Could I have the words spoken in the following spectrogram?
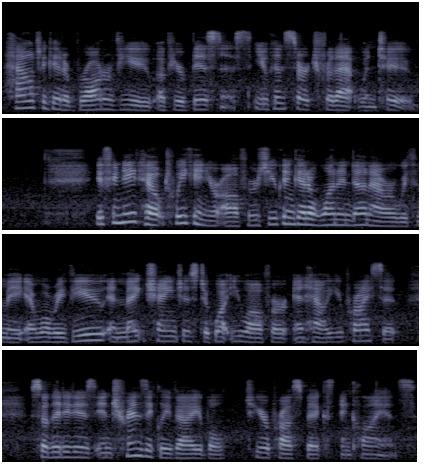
How to Get a Broader View of Your Business. You can search for that one too. If you need help tweaking your offers, you can get a one and done hour with me and we'll review and make changes to what you offer and how you price it so that it is intrinsically valuable to your prospects and clients.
